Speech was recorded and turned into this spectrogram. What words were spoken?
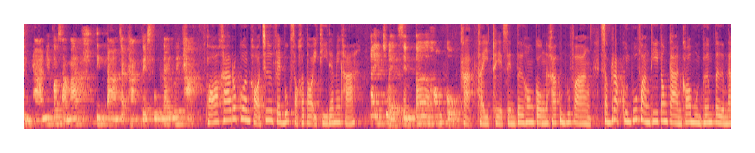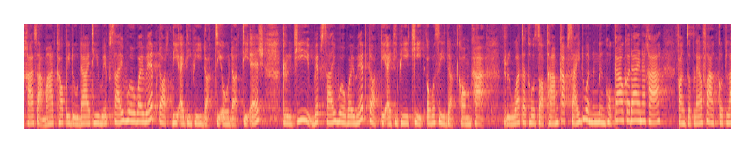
สินค้าเนี่ยก็สามารถติดตามจากทาง Facebook ได้ด้วยค่ะผอคะรบกวนขอชื่อ Facebook สคตอีกทีได้ไหมคะ Thai Trade Center Hong Kongค่ะ Thai Trade Center Hong Kong นะคะ คุณผู้ฟังสำหรับคุณผู้ฟังที่ต้องการข้อมูลเพิ่มเติมนะคะ สามารถเข้าไปดูได้ที่เว็บไซต์ www.ditp.go.th หรือที่เว็บไซต์ www.ditp-oversea.com ค่ะ หรือว่าจะโทรสอบถามกับสายด่วน 1169 ก็ได้นะคะฟังจบแล้วฝากกดไล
